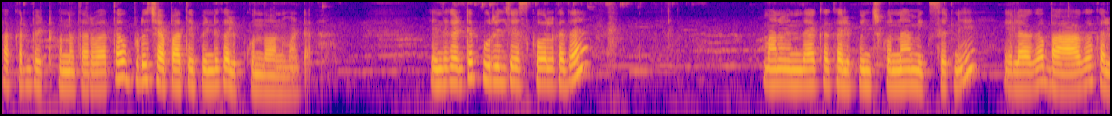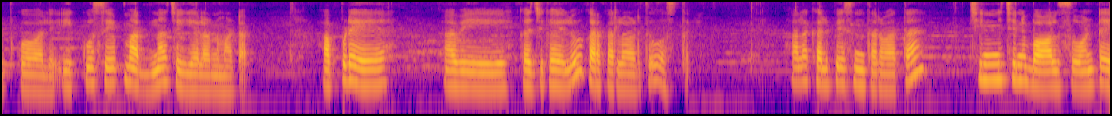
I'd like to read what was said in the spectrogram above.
పక్కన పెట్టుకున్న తర్వాత ఇప్పుడు చపాతీ పిండి కలుపుకుందాం అనమాట ఎందుకంటే పూరీలు చేసుకోవాలి కదా. మనం ఇందాక కలిపించుకున్న మిక్సర్ని ఇలాగ బాగా కలుపుకోవాలి. ఎక్కువసేపు మర్దన చెయ్యాలన్నమాట. అప్పుడే అవి కజ్జికాయలు కరకరలాడుతూ వస్తాయి. అలా కలిపేసిన తర్వాత చిన్ని చిన్ని బాల్స్ అంటే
